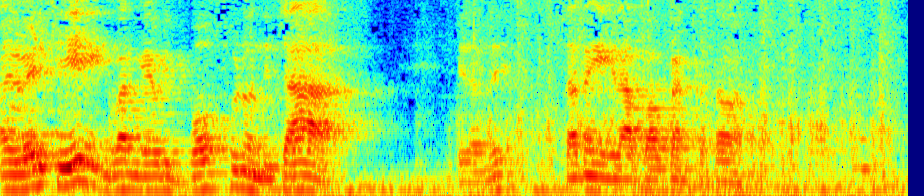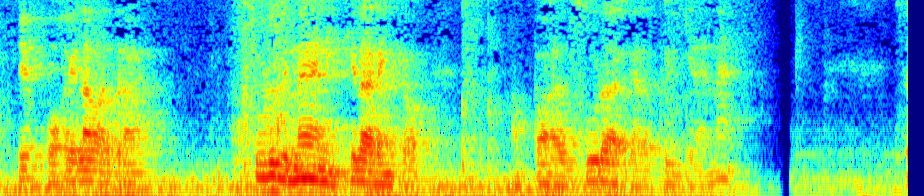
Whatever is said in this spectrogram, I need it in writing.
அது வெடிச்சு இங்க பாருங்க எப்படி பஃப்னு வந்துச்சா. இது வந்து சத்தம் கேக்குதா? பாப்கார்ன் சத்தம். ஏ புகையெல்லாம் வருதுடா. சுடுதுன்னா நீ கீழே இறங்கிக்கோ. அப்பா அது சூடா இருக்கு அதை பிரிக்கிறேன் ஸோ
